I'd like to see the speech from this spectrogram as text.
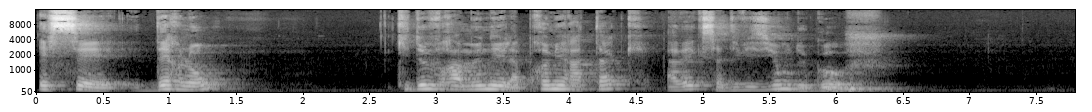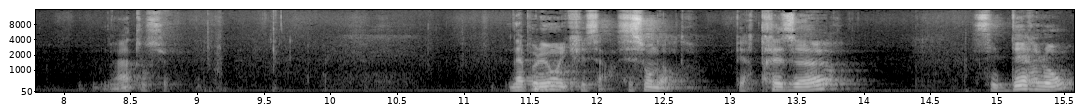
Et c'est Derlon, qui devra mener la première attaque avec sa division de gauche. Attention. Napoléon écrit ça, c'est son ordre. Vers 13h, c'est Derlon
